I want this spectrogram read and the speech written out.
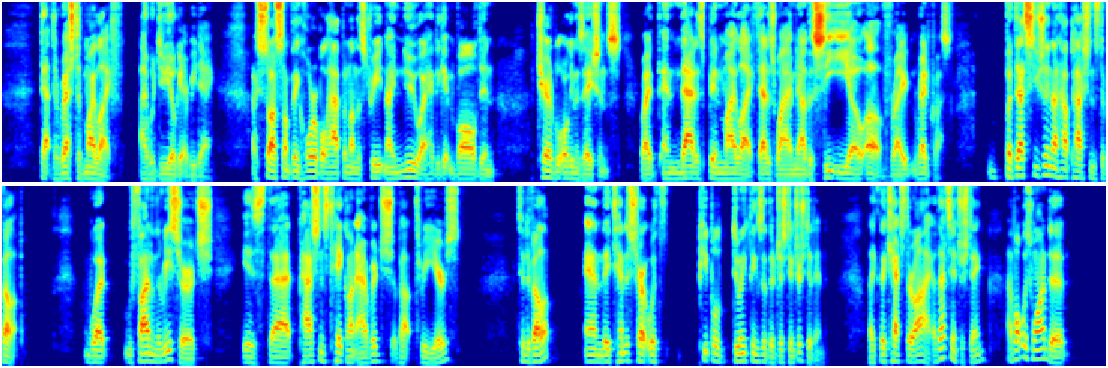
that the rest of my life I would do yoga every day. I saw something horrible happen on the street, and I knew I had to get involved in charitable organizations right? And that has been my life. That is why I'm now the CEO of, right? Red Cross. But that's usually not how passions develop. What we find in the research is that passions take on average about three years to develop. And they tend to start with people doing things that they're just interested in. Like they catch their eye. Oh, that's interesting. I've always wanted to,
